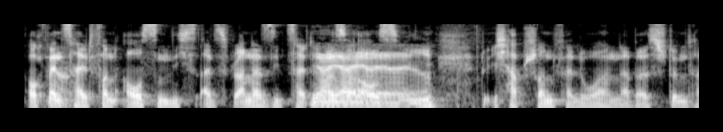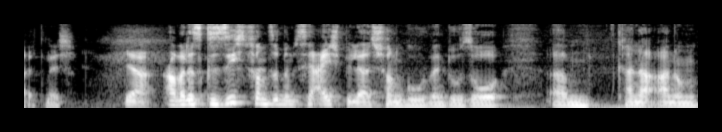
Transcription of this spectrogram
Auch wenn es halt von außen nicht, als Runner sieht es halt immer so aus wie, du, ich habe schon verloren, aber es stimmt halt nicht. Ja, aber das Gesicht von so einem CI-Spieler ist schon gut, wenn du so, ähm, keine Ahnung,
